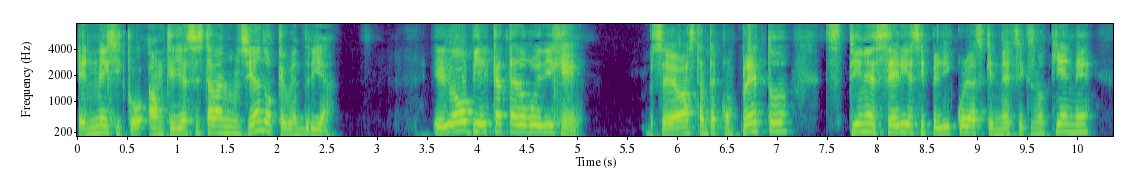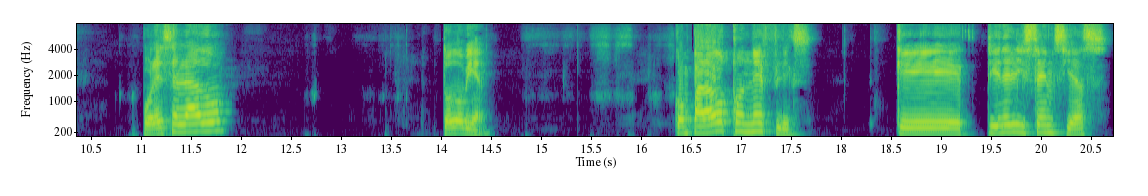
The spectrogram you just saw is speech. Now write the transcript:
en México, aunque ya se estaba anunciando que vendría. Y luego vi el catálogo y dije, se ve bastante completo, tiene series y películas que Netflix no tiene. Por ese lado, todo bien. Comparado con Netflix, que tiene licencias,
